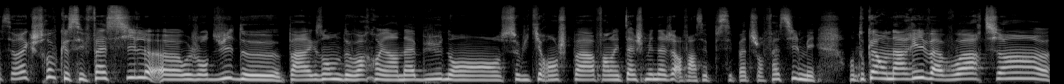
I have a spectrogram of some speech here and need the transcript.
C'est vrai que je trouve que c'est facile euh, aujourd'hui de, par exemple, de voir quand il y a un abus dans celui qui range pas, enfin dans les tâches ménagères. Enfin, c'est pas toujours facile, mais en tout cas, on arrive à voir, tiens,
